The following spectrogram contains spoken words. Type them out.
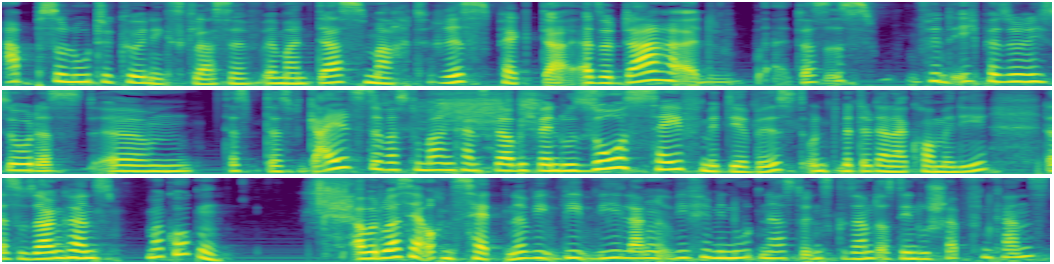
absolute Königsklasse, wenn man das macht. Respekt. Da, also da, das ist, finde ich persönlich so, dass ähm, das, das Geilste, was du machen kannst, glaube ich, wenn du so safe mit dir bist und mit deiner Comedy, dass du sagen kannst, mal gucken. Aber du hast ja auch ein Set, ne? Wie, wie, wie lange, wie viele Minuten hast du insgesamt, aus denen du schöpfen kannst?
